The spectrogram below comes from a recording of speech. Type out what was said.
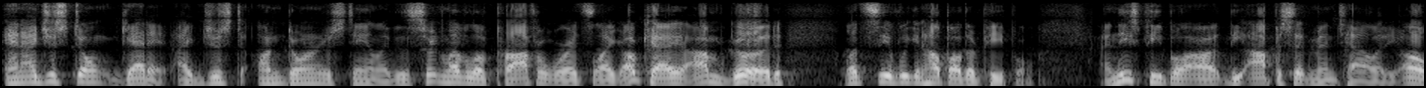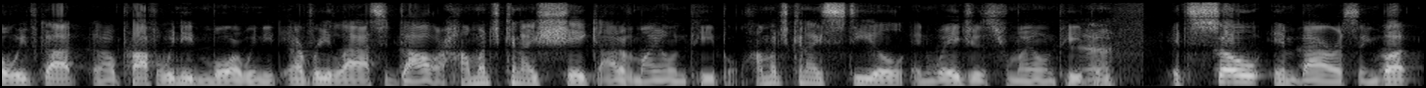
and I just don't get it. I just un- don't understand. Like there's a certain level of profit where it's like, okay, I'm good. Let's see if we can help other people. And these people are the opposite mentality. Oh, we've got profit. We need more. We need every last dollar. How much can I shake out of my own people? How much can I steal in wages from my own people? Yeah. It's so embarrassing. But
